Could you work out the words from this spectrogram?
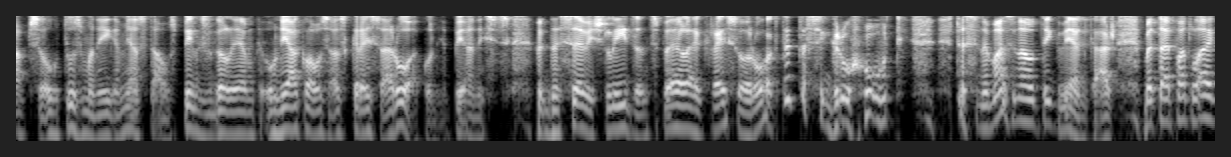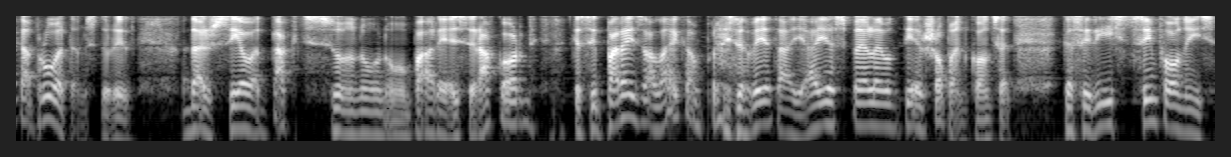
absolūti uzmanīgam, jāstāv uz pirkstgaliem un jāklausās kreisā roka. Un, ja pianists nesevišķi līdzi spēlē kreiso roku, tad tas ir grūti. Tas nemaz nav tik vienkārši. Bet tāpat laikā, protams, tur ir dažs ievadu takts un, un, un pārējais ir akordi, kas ir pareizā laikā un pareizā vietā jāiespēlē, un tie ir Chopin koncerti, kas ir īsts simfonijas.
